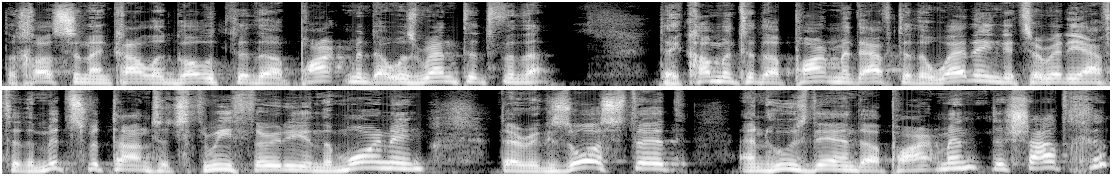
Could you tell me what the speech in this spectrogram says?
The chassan and kala go to the apartment that was rented for them. They come into the apartment after the wedding. It's already after the mitzvah times. It's 3.30 in the morning. They're exhausted. And who's there in the apartment? The shadchan.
